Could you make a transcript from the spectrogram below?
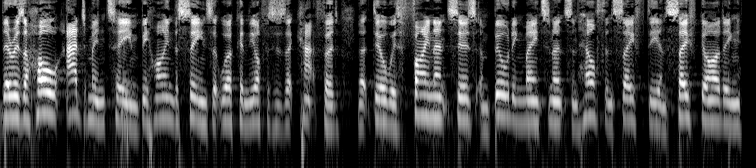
There is a whole admin team behind the scenes that work in the offices at Catford that deal with finances and building maintenance and health and safety and safeguarding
